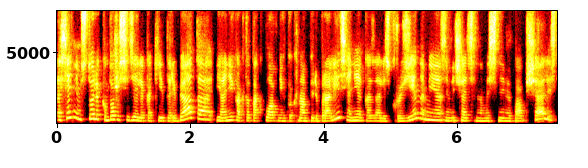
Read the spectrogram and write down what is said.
соседним столиком тоже сидели какие-то ребята, и они как-то так плавненько к нам перебрались, они оказались грузинами, замечательно мы с ними пообщались.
